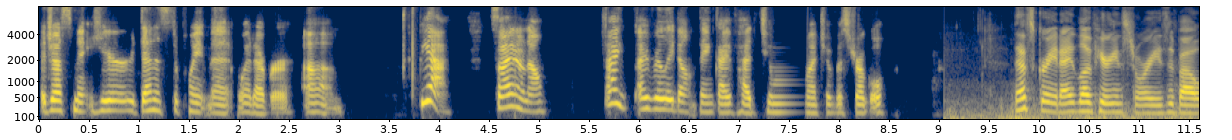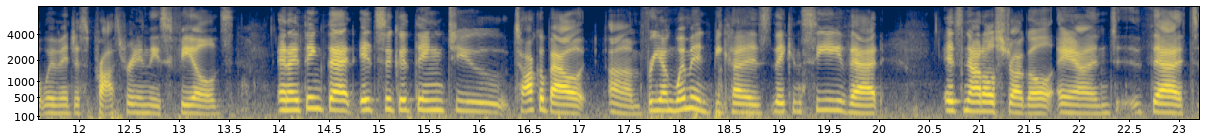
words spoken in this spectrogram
adjustment here, dentist appointment, whatever. Um, but yeah. So I don't know. I, I really don't think I've had too much of a struggle. That's great. I love hearing stories about women just prospering in these fields. And I think that it's a good thing to talk about um, for young women because they can see that it's not all struggle and that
